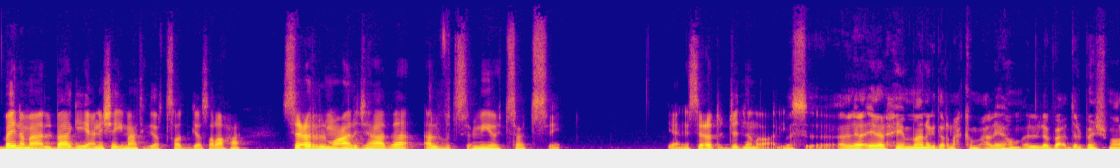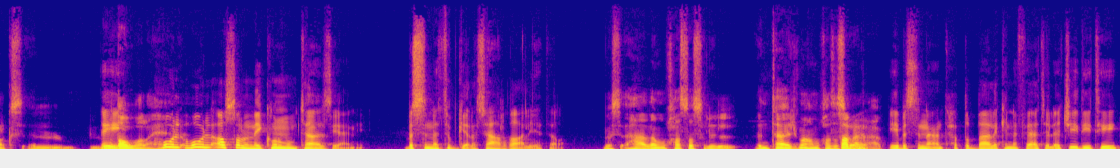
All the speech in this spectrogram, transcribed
بينما الباقي يعني شيء ما تقدر تصدقه صراحة. سعر المعالج هذا 1999 يعني سعر جدا غالي. بس إلى الحين ما نقدر نحكم عليهم إلا بعد ال benchmarks المطولة يعني. هو هو الأصل إنه يكون ممتاز يعني. بس إنه تبقى الأسعار غالية ترى. بس هذا مخصص للإنتاج ما هو مخصص طبعا. للألعاب. إي بس إن أنت تحط ببالك إن فئة ال HEDT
